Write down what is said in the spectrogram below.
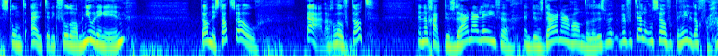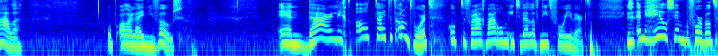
stond uit. En ik vul er allemaal nieuwe dingen in dan is dat zo. Ja, dan geloof ik dat. En dan ga ik dus daarnaar leven en dus daarnaar handelen. Dus we, we vertellen onszelf ook de hele dag verhalen. Op allerlei niveaus. En daar ligt altijd het antwoord op de vraag waarom iets wel of niet voor je werkt. Dus een heel simpel voorbeeld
